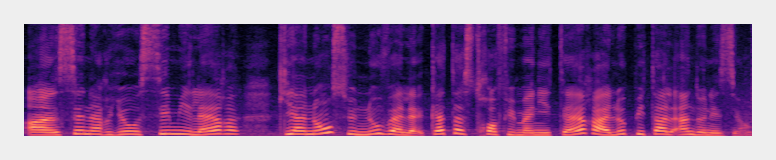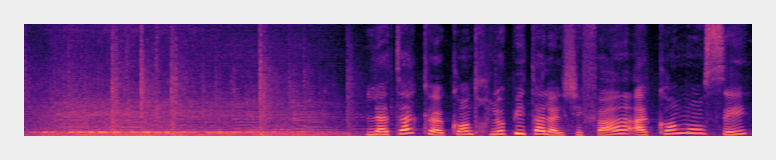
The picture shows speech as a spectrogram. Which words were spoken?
à un scénario similaire qui annonce une nouvelle catastrophe humanitaire à l'hôpital indonésien. L'attaque contre l'hôpital Al-Shifa a commencé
